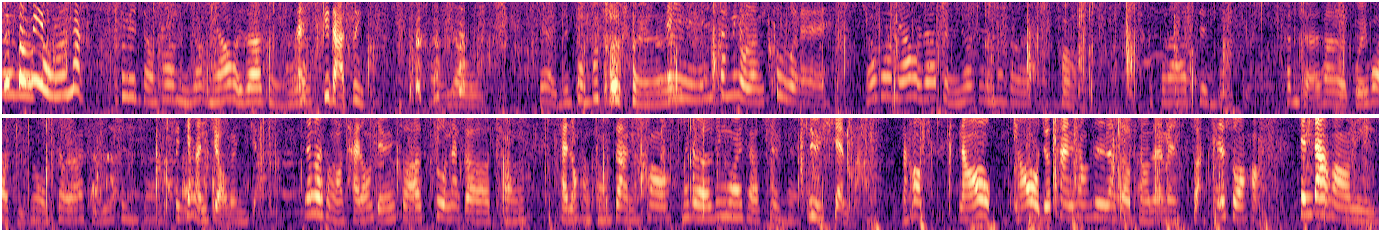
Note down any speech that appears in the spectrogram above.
这上面有人呐！我跟你讲说，你要你要回家前，哎，可以打醉。好要，现在已经蹦不得水了。哎，上面有人哭哎。然后说你要回家前，要去那个，嗯，这个不知道要建多久。看起来它的规划图那么漂亮，可是现在会建很久。我跟你讲，那个什么台东捷运说要做那个从台东航空站，然后那个另外一条线呢，绿线嘛。然后，然后，然后我就看上次那个朋友在那边算，他就说哈，见到哈你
